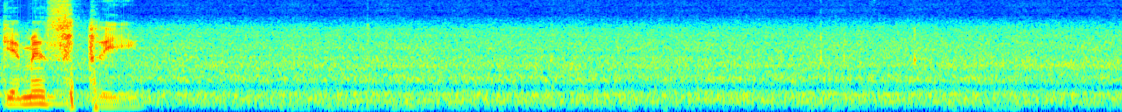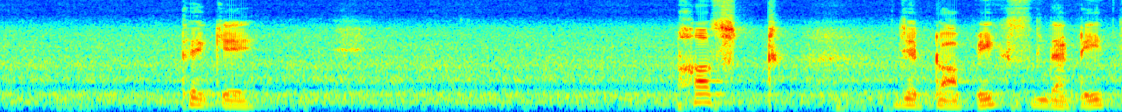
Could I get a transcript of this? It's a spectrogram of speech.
chemistry থেকে ফার্স্ট যে topics that is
